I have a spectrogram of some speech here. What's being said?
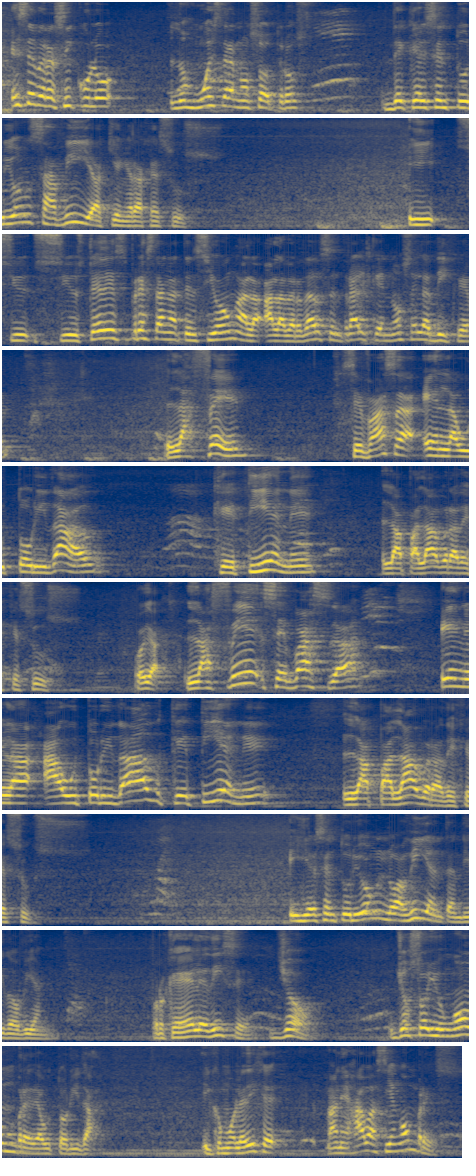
Este versículo nos muestra a nosotros de que el centurión sabía quién era Jesús. Y si, ustedes prestan atención a la, a la verdad central que no se la dije, la fe se basa en la autoridad que tiene la palabra de Jesús. Oiga, la fe se basa en la autoridad que tiene la palabra de Jesús. Y el centurión lo había entendido bien, porque él le dice, yo, yo soy un hombre de autoridad. Y como le dije, manejaba 100 hombres.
